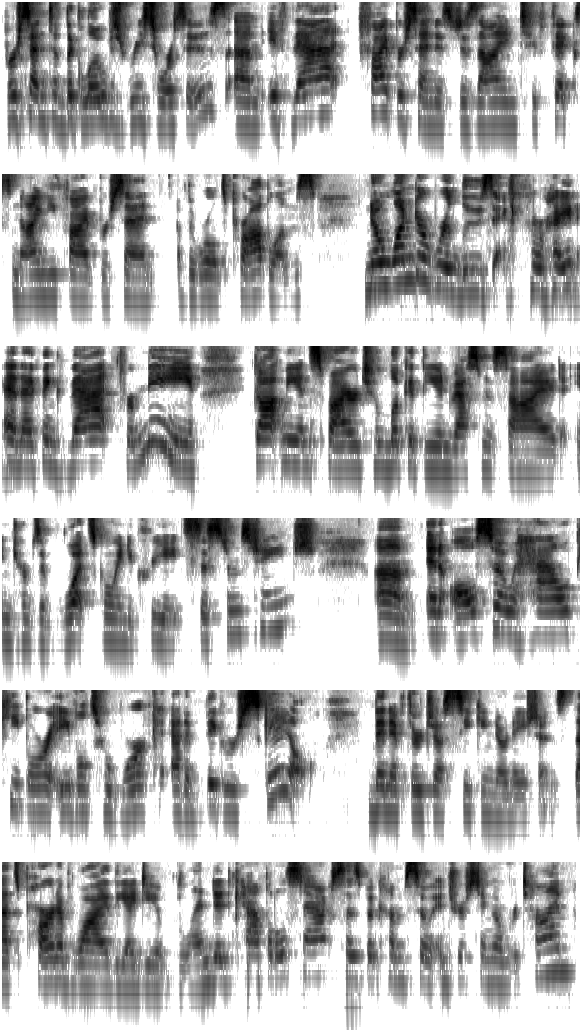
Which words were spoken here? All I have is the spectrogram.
percent of the globe's resources. Um, if that 5% is designed to fix 95% of the world's problems, no wonder we're losing, right? And I think that for me got me inspired to look at the investment side in terms of what's going to create systems change um, and also how people are able to work at a bigger scale than if they're just seeking donations. That's part of why the idea of blended capital stacks has become so interesting over time.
